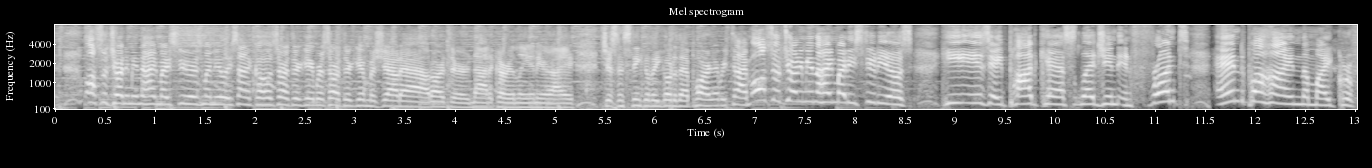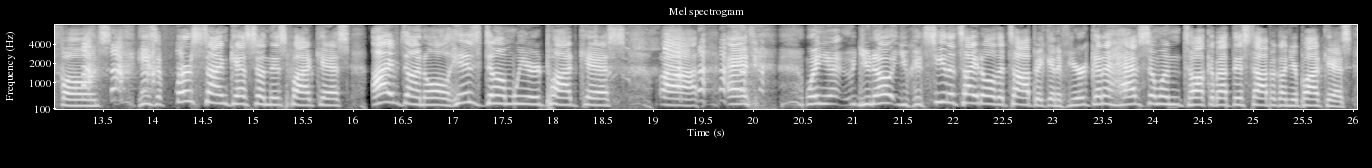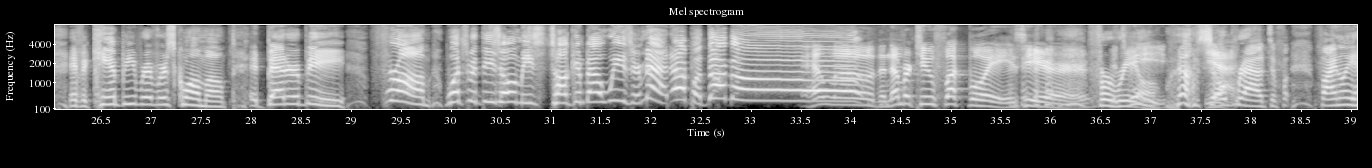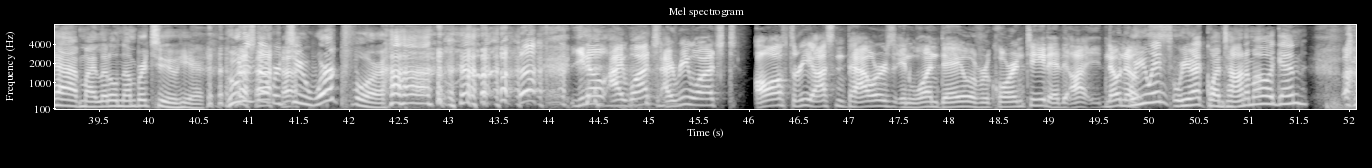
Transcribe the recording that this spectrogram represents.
Also joining me in the Hide My Studio is my newly signed co-host Arthur Gabrus. Arthur, give him a shout out. Arthur, not currently in here. I just instinctively go to that part every time. Also joining me in the Hide Mighty Studios, he is a podcast legend in front and behind the microphones. He's a first-time guest on this podcast. I've done all his dumb weird podcasts, uh, and when you you know you can see the title the topic, and if you're gonna have someone talk about this topic on your podcast, if it can't be Rivers Cuomo, it better be from What's with these homies talking about Weezer, Matt Apodaca. Hello, the number two fuckboy is here. For It's real. me. I'm so Yeah. proud to f- finally have my little number two here. Who does number two work for? You know, I watched, I rewatched all three Austin Powers in one day over quarantine, and I no no. were you in? Were you at Guantanamo again?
